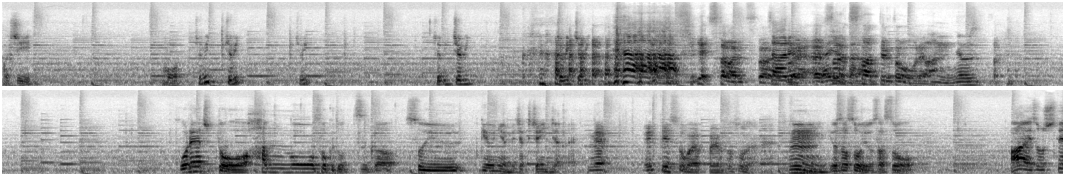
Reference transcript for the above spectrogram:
こっちもうちょびちょびちょびちょびちょびちょびちょび。いや伝わる伝わる。伝わる？それ伝わってると思う俺は、うんでもこれはちょっと反応速度っつうかそういうゲームにはめちゃくちゃいいんじゃない？ね。FPS とかやっぱ良さそうだよね。うん良さそう良さそう。はいそして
